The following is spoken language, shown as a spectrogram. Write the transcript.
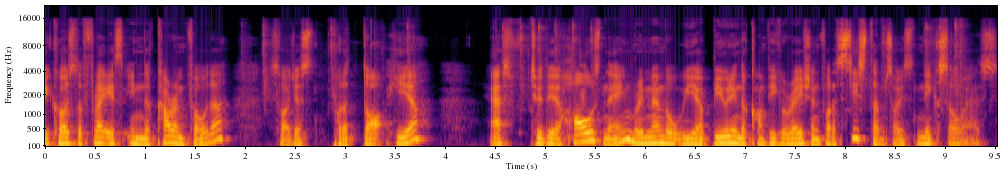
because the flake is in the current folder. So I just put a dot here. As to the host name, remember we are building the configuration for the system, so it's NixOS.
